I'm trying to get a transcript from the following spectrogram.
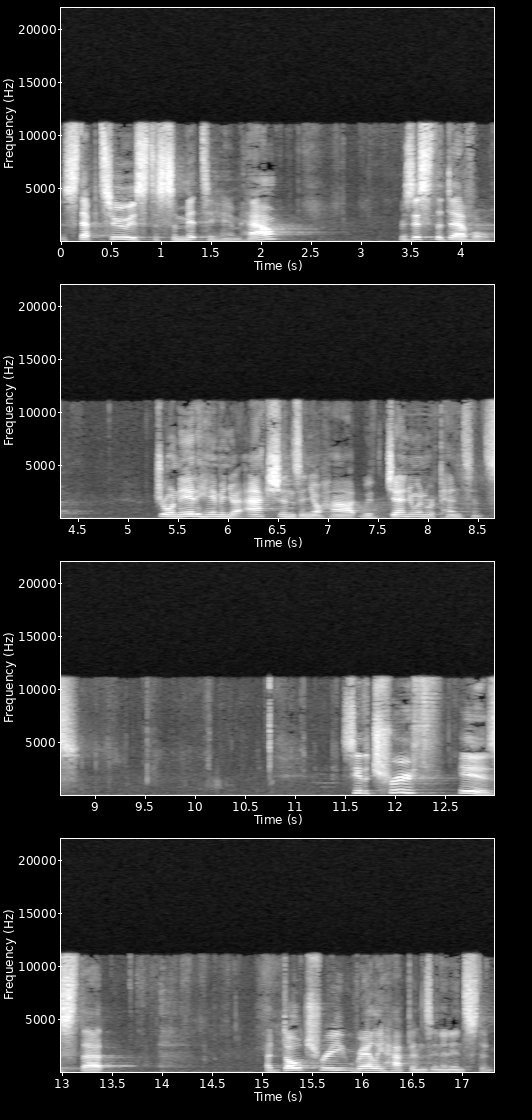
Step two is to submit to Him. How? Resist the devil. Draw near to Him in your actions and your heart with genuine repentance. See, the truth is that adultery rarely happens in an instant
